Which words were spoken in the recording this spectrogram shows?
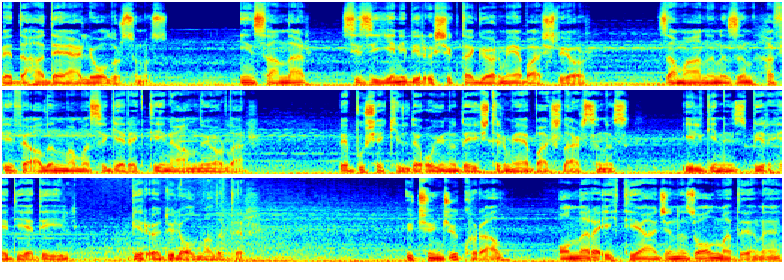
ve daha değerli olursunuz. İnsanlar sizi yeni bir ışıkta görmeye başlıyor. Zamanınızın hafife alınmaması gerektiğini anlıyorlar. Ve bu şekilde oyunu değiştirmeye başlarsınız. İlginiz bir hediye değil, bir ödül olmalıdır. Üçüncü kural, onlara ihtiyacınız olmadığını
